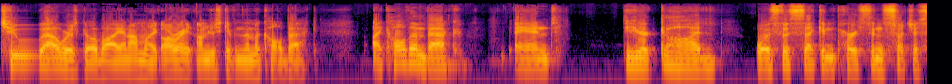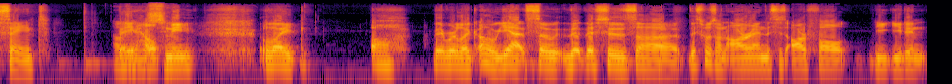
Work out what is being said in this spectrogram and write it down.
Two hours go by, and I'm like, "All right, I'm just giving them a call back." I call them back, and dear God, was the second person such a saint? They gonna helped say- me. Like oh they were like oh yeah so th- this is uh this was on our end. This is our fault. You, you didn't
